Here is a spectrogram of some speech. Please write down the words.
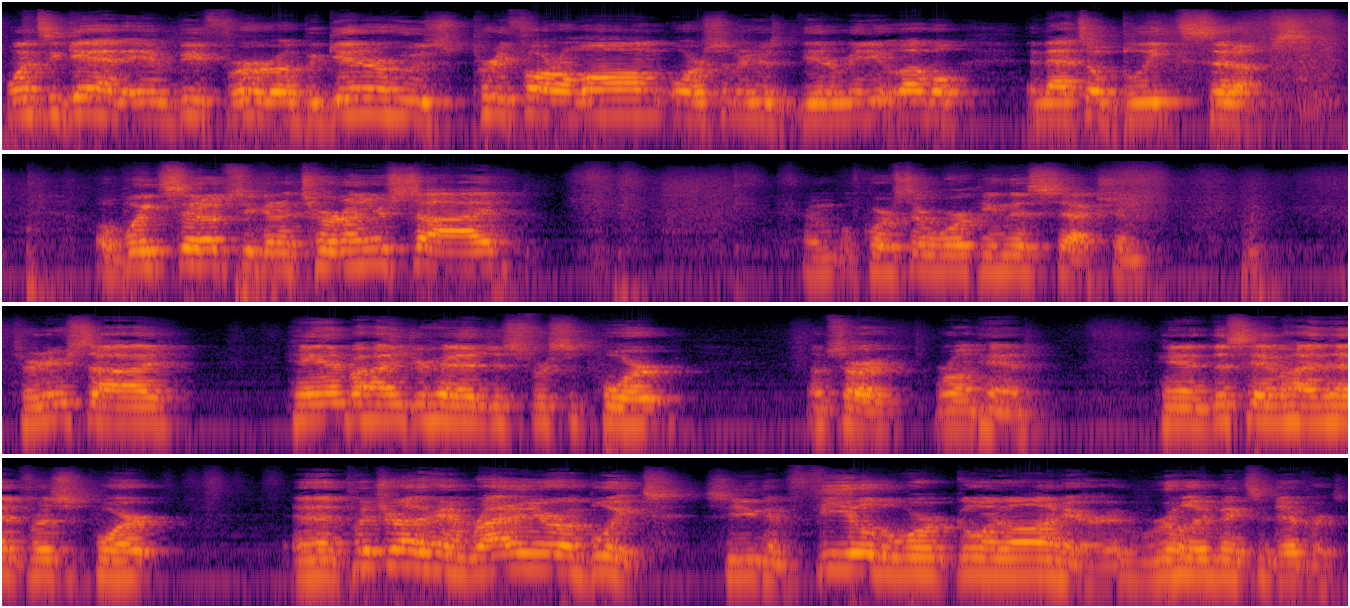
Once again, it would be for a beginner who's pretty far along or somebody who's at the intermediate level, and that's oblique sit-ups. Oblique sit-ups, you're going to turn on your side, and of course they're working this section. Turn your side, hand behind your head just for support. I'm sorry, wrong hand. Hand, this hand behind the head for support. And then put your other hand right on your obliques so you can feel the work going on here. It really makes a difference.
